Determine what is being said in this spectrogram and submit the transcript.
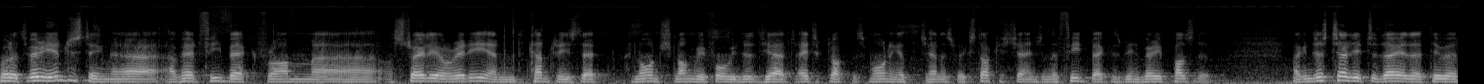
Well, it's very interesting. Uh, I've had feedback from uh, Australia already and countries that launched long before we did here at 8 o'clock this morning at the Johannesburg Stock Exchange, and the feedback has been very positive. I can just tell you today that there were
